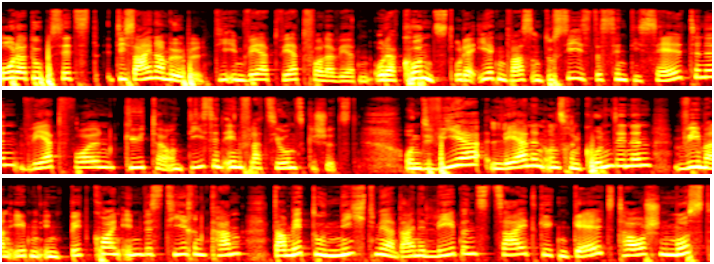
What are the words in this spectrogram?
Oder du besitzt Designermöbel, die im Wert wertvoller werden. Oder Kunst oder irgendwas. Und du siehst, das sind die seltenen, wertvollen Güter und die sind inflationsgeschützt. Und wir lernen unseren Kundinnen, wie man eben in Bitcoin investieren kann, damit du nicht mehr deine Lebenszeit gegen Geld tauschen musst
